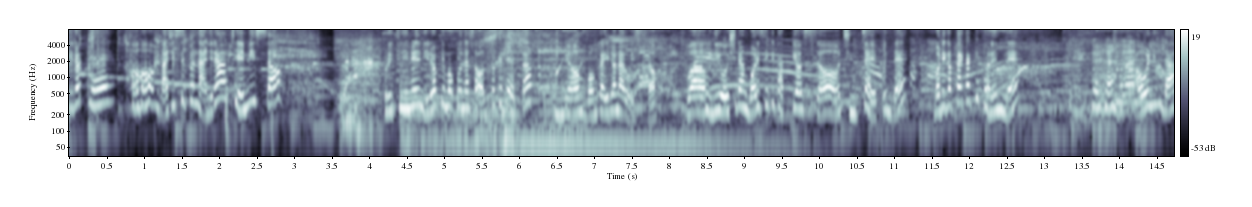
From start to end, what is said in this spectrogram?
이렇게 어, 맛있을 뿐 아니라 재미있어. 브리트니는 이렇게 먹고 나서 어떻게 될까? 분명 뭔가 일어나고 있어. 와우, 네 옷이랑 머리색이 바뀌었어. 진짜 예쁜데? 머리가 빨갛게 변했네. 어울린다.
